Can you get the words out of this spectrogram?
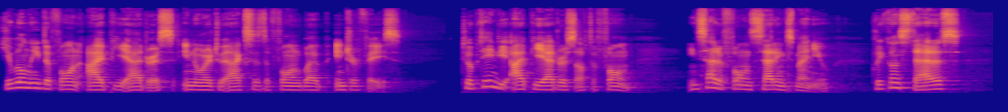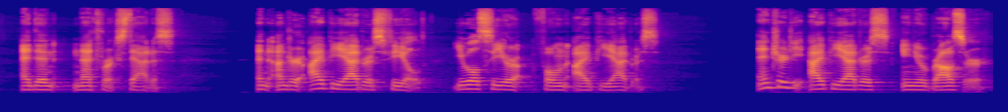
You will need the phone IP address in order to access the phone web interface. To obtain the IP address of the phone, inside the phone settings menu, click on status and then network status. And under IP address field, you will see your phone IP address. Enter the IP address in your browser,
